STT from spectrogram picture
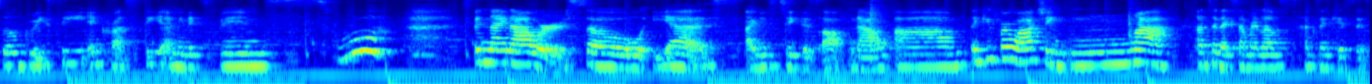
so greasy and crusty. I mean it's been whew, it's been nine hours. So yes I need to take this off now. Um thank you for watching. Mwah. until next time my loves. Hugs and kisses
